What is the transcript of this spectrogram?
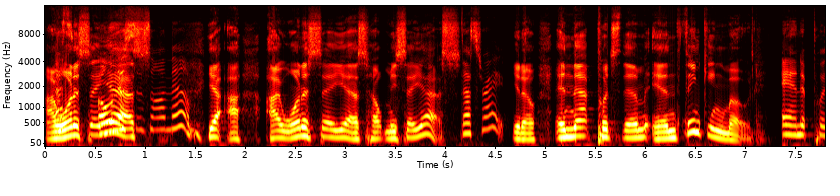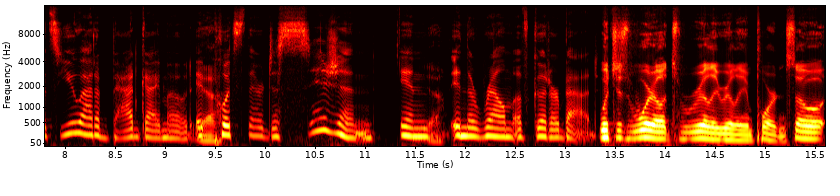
I want to say Onus yes. is on them. Yeah. I, I want to say yes. Help me say yes. That's right. You know, and that puts them in thinking mode. And it puts you out of bad guy mode. It Yeah. puts their decision in Yeah. in the realm of good or bad. which is where it's really really important so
